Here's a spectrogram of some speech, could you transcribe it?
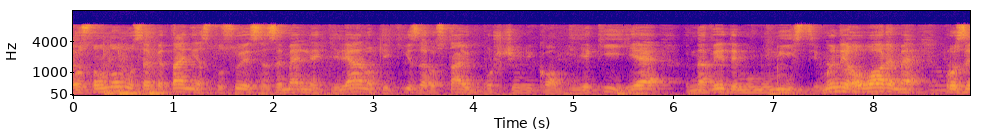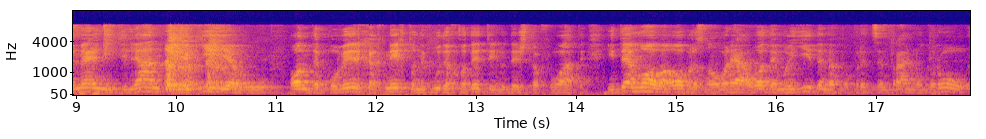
В основному це питання стосується земельних ділянок, які заростають борщівником і які є на видимому місці. Ми не говоримо про земельні ділянки, які є у он де ніхто не буде ходити і людей штрафувати. Іде мова, образно говоря, от ми їдемо попри центральну дорогу,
